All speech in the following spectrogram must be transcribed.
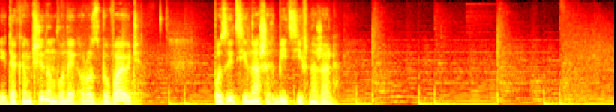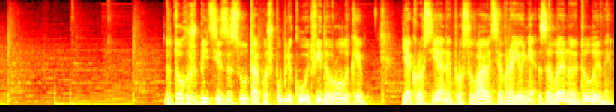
І таким чином вони розбивають позиції наших бійців, на жаль. До того ж, бійці ЗСУ також публікують відеоролики, як росіяни просуваються в районі Зеленої долини.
